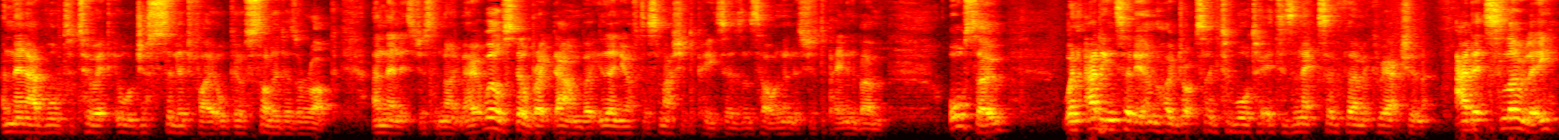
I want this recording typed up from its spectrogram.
and then add water to it. It will just solidify, it will go solid as a rock and then it's just a nightmare. It will still break down but then you have to smash it to pieces and so on and it's just a pain in the bum. Also, when adding sodium hydroxide to water it is an exothermic reaction. Add it slowly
